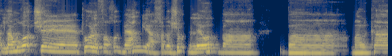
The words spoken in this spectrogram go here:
למרות שפה לפחות באנגליה החדשות מלאות במלכה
